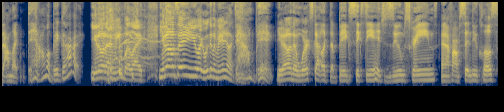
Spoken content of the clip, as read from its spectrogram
I'm like, damn, I'm a big guy. You know what I mean? but like, you know what I'm saying? You like look in the mirror, and you're like, damn, I'm big. You know? And then work's got like the big 60 inch zoom screens. And if I'm sitting too close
